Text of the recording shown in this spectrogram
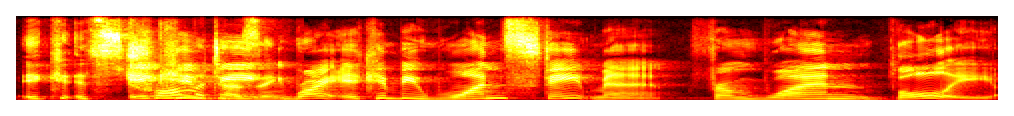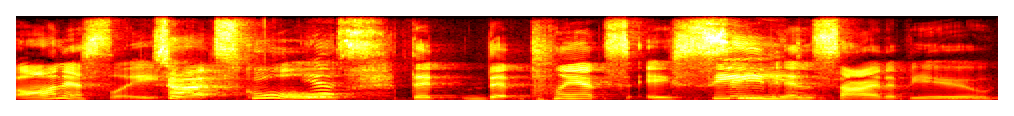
it, ca- it's It traumatizing. be, right. It can be one statement from one bully, honestly, So- at school yes. that that plants a seed, Seed. inside of you.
